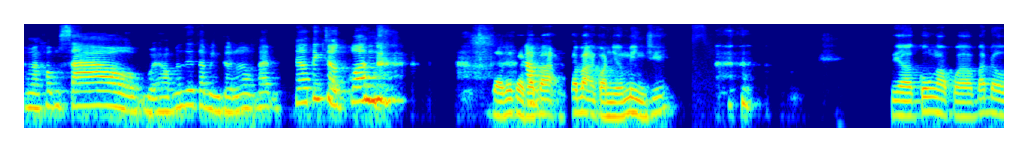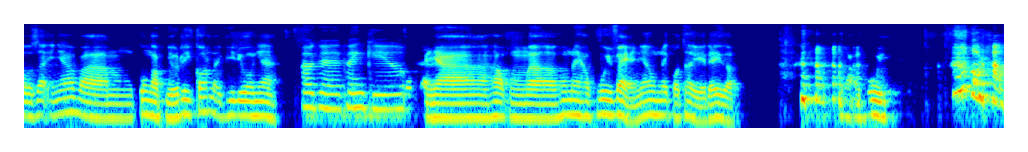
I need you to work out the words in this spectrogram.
nhưng mà không sao buổi học vẫn diễn ra bình thường đúng không Bye- theo tích trường quân Dạ tất cả các bạn, các bạn còn nhớ mình chứ? Thì à, cô Ngọc à, bắt đầu dạy nhá và cô Ngọc nhớ record lại video nha. ok thank you Cả nhà học à, hôm nay học vui vẻ nhá, hôm nay có thầy ở đây rồi. Bạn vui. nào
